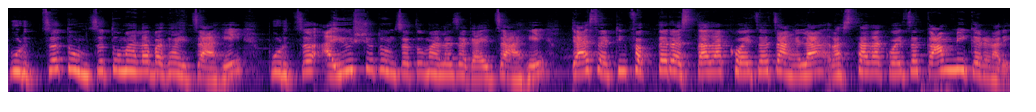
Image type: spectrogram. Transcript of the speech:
पुढचं तुमचं तुम्हाला बघायचं आहे पुढचं आयुष्य तुमचं तुम्हाला जगायचं आहे त्यासाठी फक्त रस्ता दाखवायचा चांगला रस्ता दाखवायचं काम मी करणार आहे.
